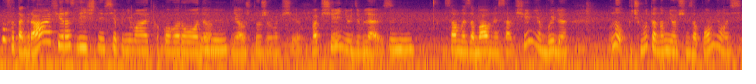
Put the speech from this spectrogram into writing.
Ну, фотографии различные, все понимают, какого рода. Mm-hmm. Я уж тоже вообще, вообще не удивляюсь. Mm-hmm. Самые забавные сообщения были, ну, почему-то оно мне очень запомнилось.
